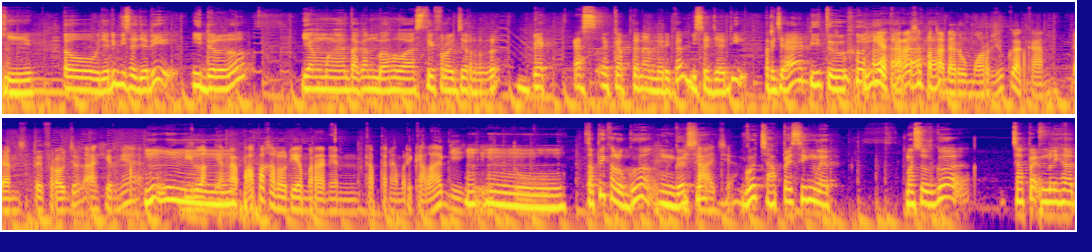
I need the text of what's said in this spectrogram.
gitu. Jadi bisa jadi ide lo yang mengatakan bahwa Steve Rogers back as a Captain America bisa jadi terjadi tuh. iya, karena sempat ada rumor juga kan. Dan Steve Rogers akhirnya Mm-mm. bilang ya nggak apa-apa kalau dia meranin Kapten Amerika lagi gitu. Mm-mm. Tapi kalau gue enggak Bisa sih, gue capek sih ngeliat. Maksud gue capek melihat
